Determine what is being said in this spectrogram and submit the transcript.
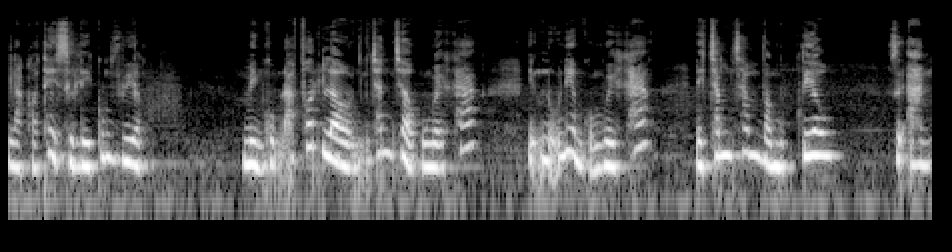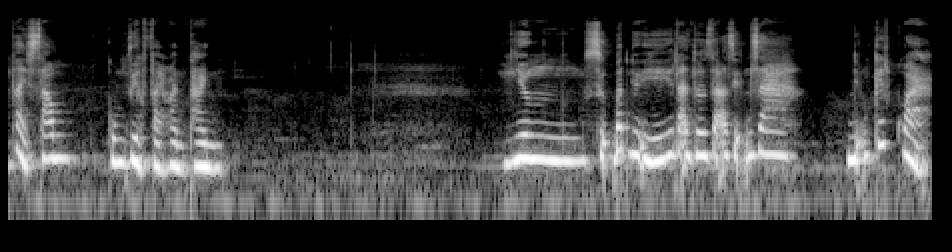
là có thể xử lý công việc. Mình cũng đã phớt lờ những chăn trở của người khác, những nỗi niềm của người khác để chăm chăm vào mục tiêu. Dự án phải xong, công việc phải hoàn thành nhưng sự bất như ý đã thưa dã diễn ra. Những kết quả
